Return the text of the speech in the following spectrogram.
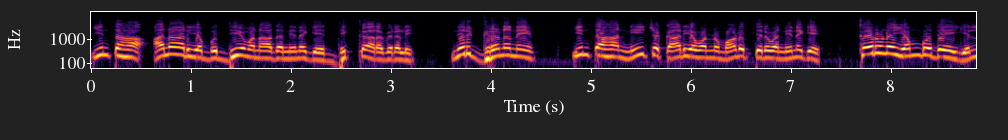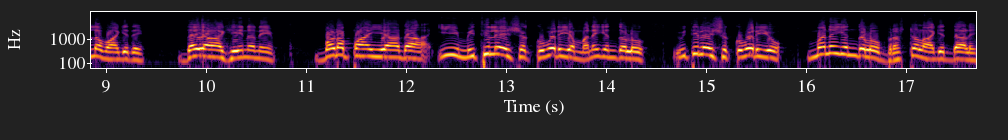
ಇಂತಹ ಅನಾರ್ಯ ಬುದ್ಧಿಯವನಾದ ನಿನಗೆ ಧಿಕ್ಕಾರವಿರಲಿ. ನಿರ್ಘ್ರಣನೆ, ಇಂತಹ ನೀಚ ಕಾರ್ಯವನ್ನು ಮಾಡುತ್ತಿರುವ ನಿನಗೆ ಕರುಣೆ ಎಂಬುದೇ ಎಲ್ಲವಾಗಿದೆ ದಯಾಹೀನನೆ ಬಡಪಾಯಿಯಾದ ಈ ಮಿಥಿಲೇಶ ಕುವರಿಯ ಮನೆಯಿಂದಲೂ, ಮಿಥಿಲೇಶ ಕುವರಿಯು ಮನೆಯಿಂದಲೂ ಭ್ರಷ್ಟಳಾಗಿದ್ದಾಳೆ.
